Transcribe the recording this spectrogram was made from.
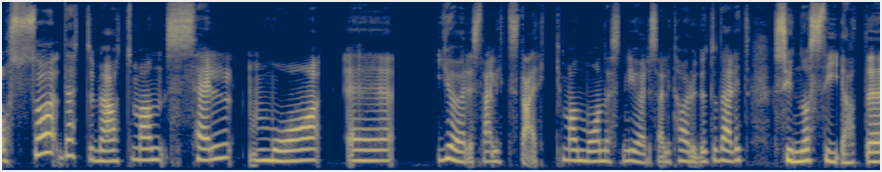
også dette med at man selv må eh, gjøre seg litt sterk. Man må nesten gjøre seg litt hardhudet. Og det er litt synd å si at det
